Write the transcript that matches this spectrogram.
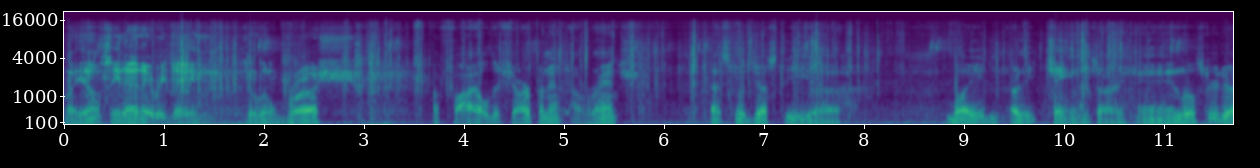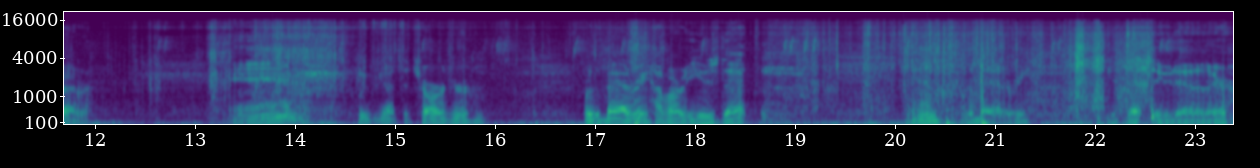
well, you don't see that every day. It's a little brush, a file to sharpen it, a wrench. That's to adjust the uh, blade, or the chain, I'm sorry, and a little screwdriver. And we've got the charger for the battery. I've already used that. And the battery. Get that dude out of there.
